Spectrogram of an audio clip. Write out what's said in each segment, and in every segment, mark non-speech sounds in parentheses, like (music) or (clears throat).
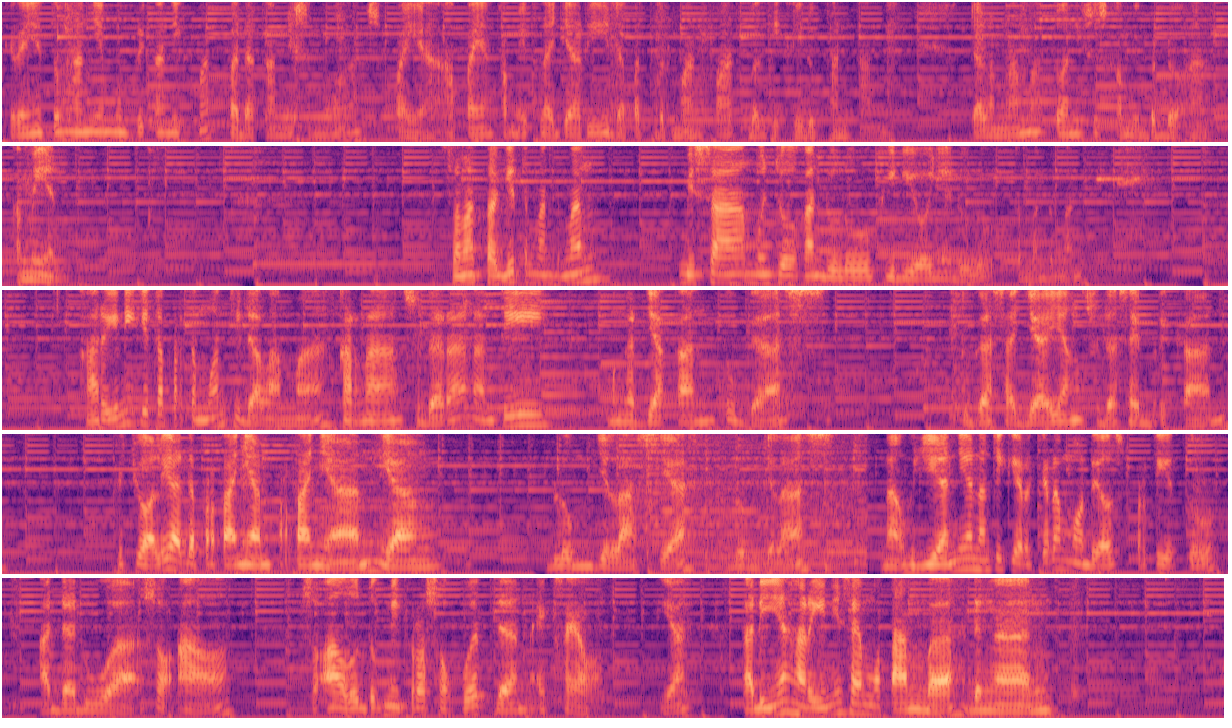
Kiranya Tuhan yang memberikan nikmat pada kami semua supaya apa yang kami pelajari dapat bermanfaat bagi kehidupan kami. Dalam nama Tuhan Yesus kami berdoa. Amin. Selamat pagi teman-teman. Bisa munculkan dulu videonya dulu teman-teman. Hari ini kita pertemuan tidak lama karena saudara nanti mengerjakan tugas tugas saja yang sudah saya berikan kecuali ada pertanyaan-pertanyaan yang belum jelas ya, belum jelas. Nah, ujiannya nanti kira-kira model seperti itu. Ada dua soal, soal untuk Microsoft Word dan Excel ya. Tadinya hari ini saya mau tambah dengan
